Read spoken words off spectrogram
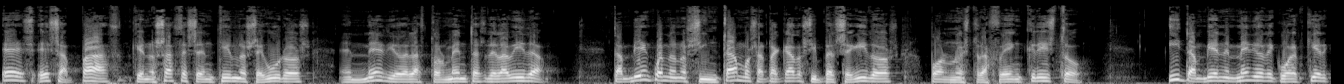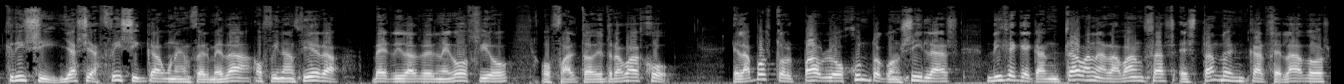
Es esa paz que nos hace sentirnos seguros en medio de las tormentas de la vida. También cuando nos sintamos atacados y perseguidos por nuestra fe en Cristo. Y también en medio de cualquier crisis, ya sea física, una enfermedad o financiera, pérdida del negocio o falta de trabajo. El apóstol Pablo, junto con Silas, dice que cantaban alabanzas estando encarcelados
